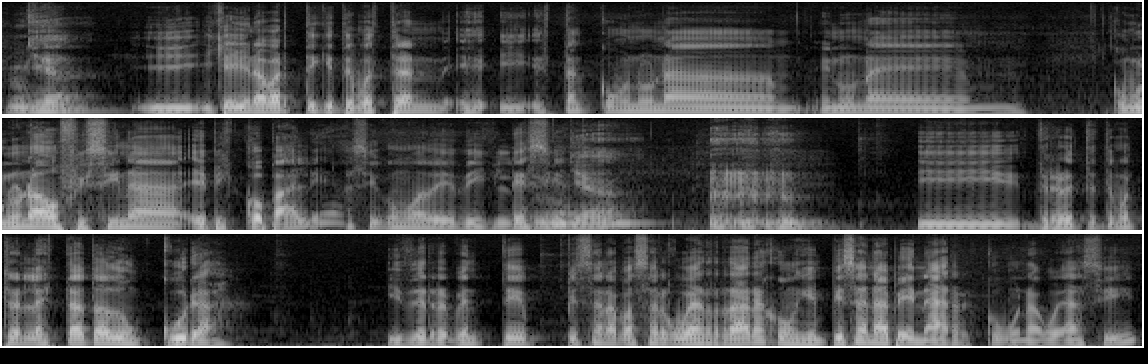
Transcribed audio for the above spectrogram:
Ya. Y, y que hay una parte que te muestran, eh, y están como en una, en una, em, como en una oficina episcopal, así como de, de iglesia. Ya. Y de repente te muestran la estatua de un cura. Y de repente empiezan a pasar weas raras, como que empiezan a penar, como una wea así.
